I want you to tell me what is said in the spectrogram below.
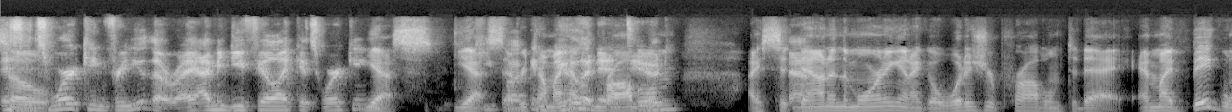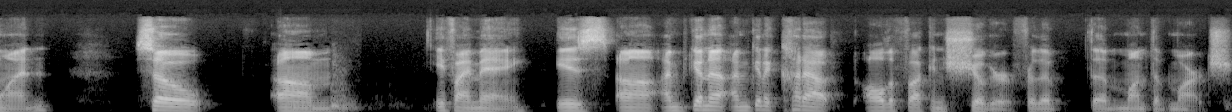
It's, So it's working for you though, right? I mean, do you feel like it's working? Yes, yes. Every time I have a doing it, problem, I sit Yeah. down in the morning and I go, "What is your problem today?" And my big one, so, um, if I may, is uh, I'm gonna I'm gonna cut out all the fucking sugar for the the month of March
